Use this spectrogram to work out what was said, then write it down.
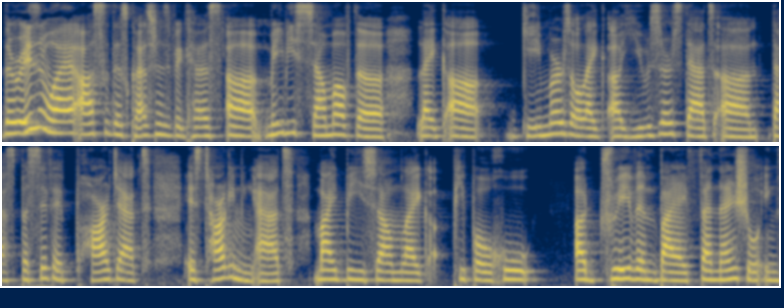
The reason why I ask this question is because uh maybe some of the like uh gamers or like uh users that um that specific project is targeting at might be some like people who are driven by financial in-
